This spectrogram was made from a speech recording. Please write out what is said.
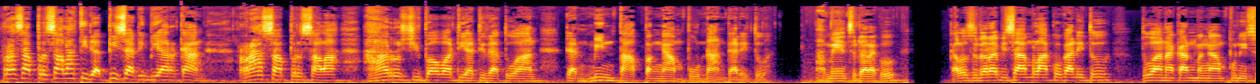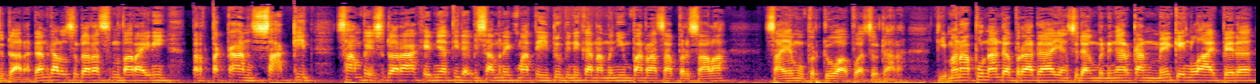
Rasa bersalah tidak bisa dibiarkan. Rasa bersalah harus dibawa di hadirat Tuhan dan minta pengampunan dari Tuhan. Amin, saudaraku. Kalau saudara bisa melakukan itu, Tuhan akan mengampuni saudara. Dan kalau saudara sementara ini tertekan, sakit, sampai saudara akhirnya tidak bisa menikmati hidup ini karena menyimpan rasa bersalah, saya mau berdoa buat saudara. Di mana pun Anda berada yang sedang mendengarkan Making Life Better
